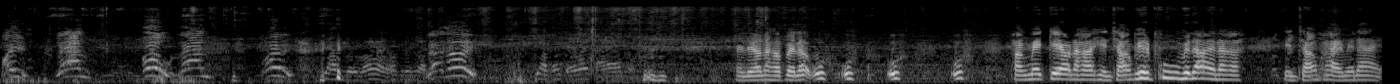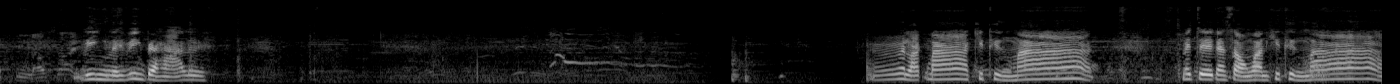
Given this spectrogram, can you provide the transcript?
ไปแลนโอ้แลนไปแลนเลยไปแล้วนะคะ ไปแล้วอู้อู้อู้อู้พังแม่แก้วนะคะ เห็นช้างเพศผู้ไม่ได้นะคะ เห็นช้างพายไม่ได้ วิ่งเลยวิ่งไปหาเลย ออรักมาก คิดถึงมาก ไม่เจอกันสองวันคิดถึงมาก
